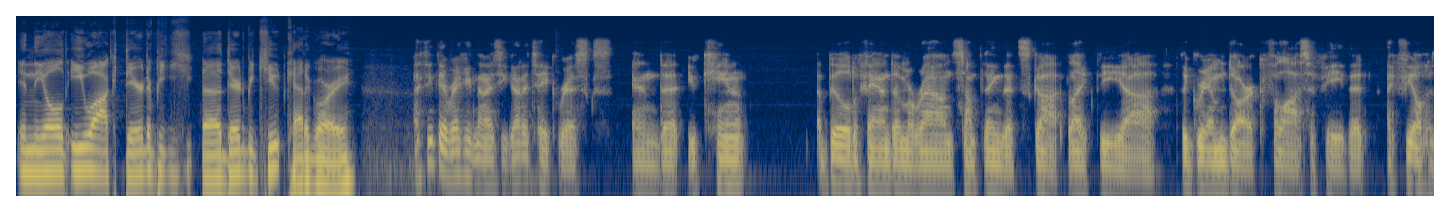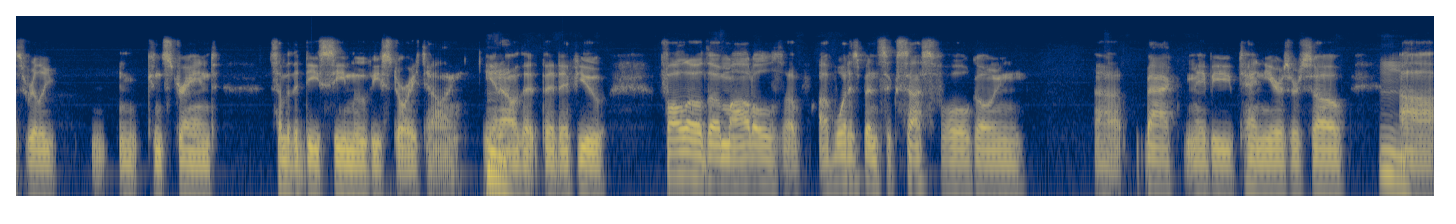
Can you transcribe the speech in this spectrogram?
in the old Ewok dare to be uh, dare to be cute category. I think they recognize you got to take risks and that you can't build a fandom around something that's got like the uh, the grim dark philosophy that I feel has really constrained some of the DC movie storytelling. You Mm. know that that if you follow the models of, of what has been successful going uh, back maybe ten years or so, Mm. uh,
